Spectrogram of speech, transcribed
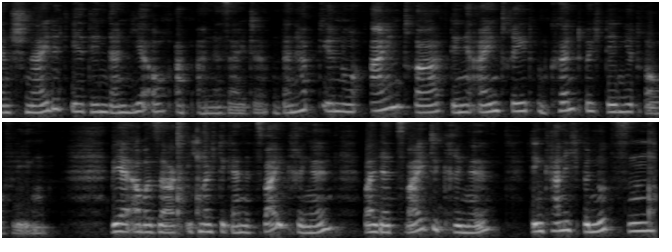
dann schneidet ihr den dann hier auch ab an der Seite. Und dann habt ihr nur einen Draht, den ihr eindreht und könnt euch den hier drauflegen. Wer aber sagt, ich möchte gerne zwei Kringeln, weil der zweite Kringel, den kann ich benutzen,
